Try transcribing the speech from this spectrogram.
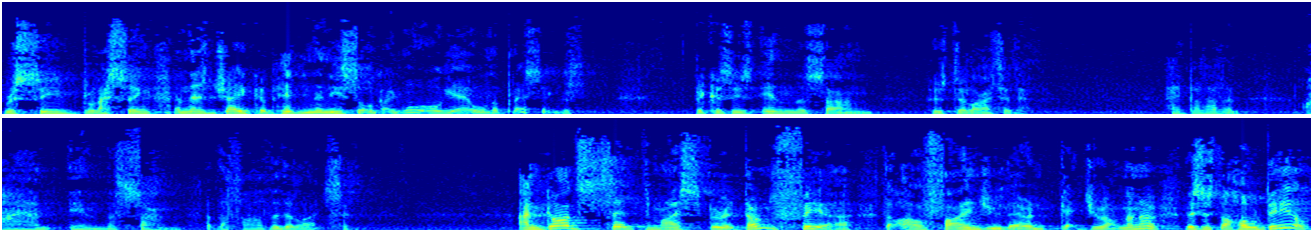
receive blessing. And there's Jacob hidden in Esau going, Oh, yeah, all the blessings. Because he's in the son who's delighted him. Hey, beloved, I am in the son that the father delights in. And God said to my spirit, Don't fear that I'll find you there and get you out. No, no, this is the whole deal.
